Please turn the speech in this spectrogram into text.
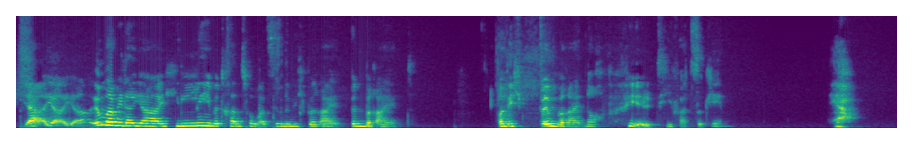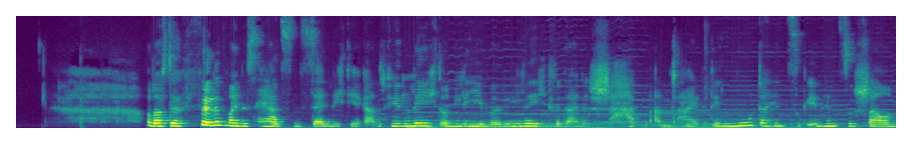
Ja, ja, ja, immer wieder ja. Ich liebe Transformationen. Ich bereit, bin bereit. Und ich bin bereit, noch viel tiefer zu gehen. Ja. Und aus der Fülle meines Herzens sende ich dir ganz viel Licht und Liebe, Licht für deine Schattenanteile, den Mut dahin zu gehen, hinzuschauen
